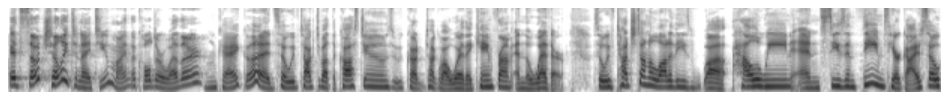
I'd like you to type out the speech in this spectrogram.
it's so chilly tonight. Do you mind the colder weather? Okay, good. So we've talked about the costumes. We've talked about where they came from and the weather. So we've touched on a lot of these uh, Halloween and season themes here, guys. So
